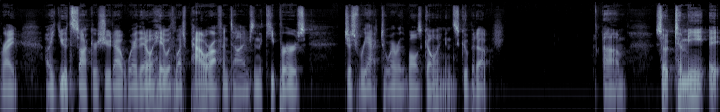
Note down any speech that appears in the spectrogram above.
right? A youth soccer shootout where they don't hit it with much power oftentimes, and the keepers just react to wherever the ball's going and scoop it up. Um, so to me, it,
